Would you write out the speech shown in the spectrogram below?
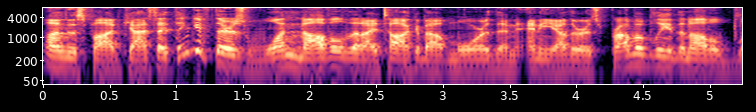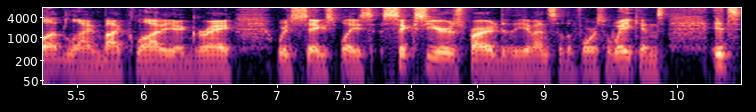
on this podcast. I think if there's one novel that I talk about more than any other, it's probably the novel Bloodline by Claudia Gray, which takes place six years prior to the events of The Force Awakens. It's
